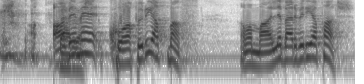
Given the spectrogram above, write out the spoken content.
AVM Berber. kuaförü yapmaz. Ama mahalle berberi yapar.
